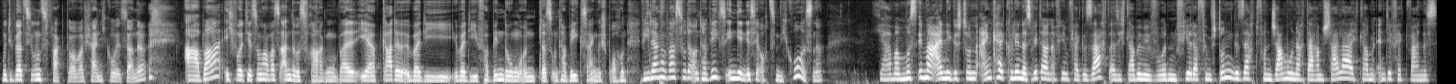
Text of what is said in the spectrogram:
Motivationsfaktor wahrscheinlich größer, ne? Aber ich wollte jetzt noch mal was anderes fragen, weil ihr habt gerade über die, über die Verbindung und das Unterwegssein gesprochen. Wie lange warst du da unterwegs? Indien ist ja auch ziemlich groß, ne? Ja, man muss immer einige Stunden einkalkulieren. Das wird dann auf jeden Fall gesagt. Also ich glaube, mir wurden vier oder fünf Stunden gesagt von Jammu nach Dharamshala. Ich glaube, im Endeffekt waren es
